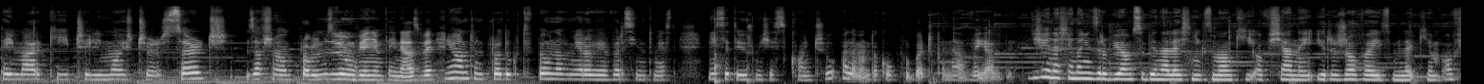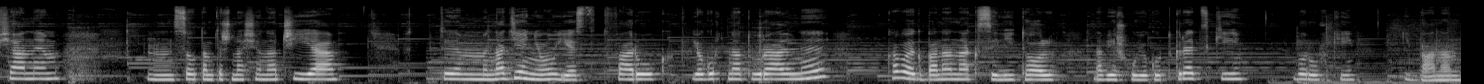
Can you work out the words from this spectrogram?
tej marki, czyli Moisture Search. Zawsze mam problem z wymówieniem tej nazwy. Miałam ten produkt w pełnowymiarowej wersji, natomiast niestety już mi się skończył, ale mam taką próbeczkę na wyjazdy. Dzisiaj na śniadanie zrobiłam sobie naleśnik z mąki owsianej i ryżowej z mlekiem owsianym. Mm, są tam też nasiona chia. W tym nadzieniu jest twaróg, jogurt naturalny, kawałek banana, ksylitol, na wierzchu jogurt grecki, borówki i banan.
